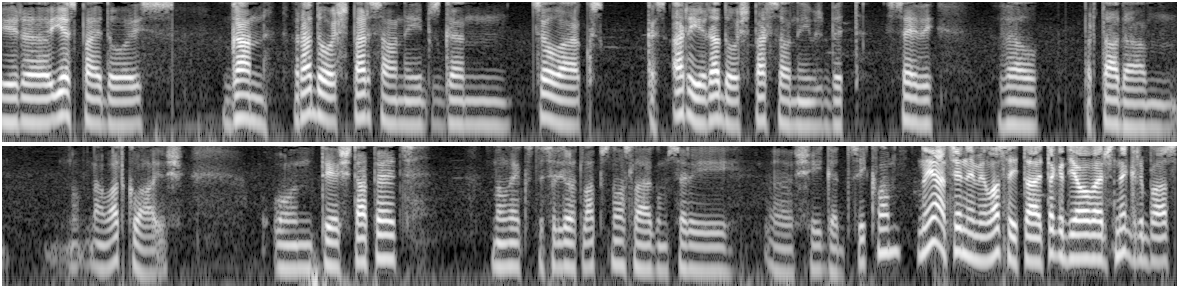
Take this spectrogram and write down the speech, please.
ir uh, iespaidojis gan radošas personības, gan cilvēkus, kas arī ir radošas personības, bet sevi vēl par tādām nu, nav atklājuši. Un tieši tāpēc man liekas, tas ir ļoti labs noslēgums arī šī gada ciklam. Nu jā, cienījamie lasītāji, tagad jau vairs negribās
